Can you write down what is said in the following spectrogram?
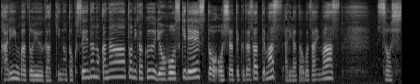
カリンバという楽器の特性なのかな。とにかく両方好きです。とおっしゃってくださってます。ありがとうございます。そし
